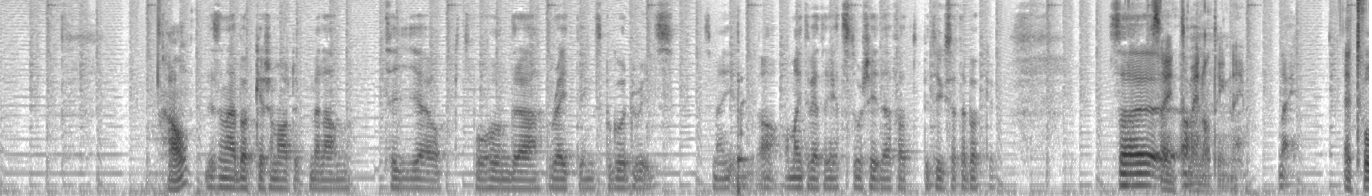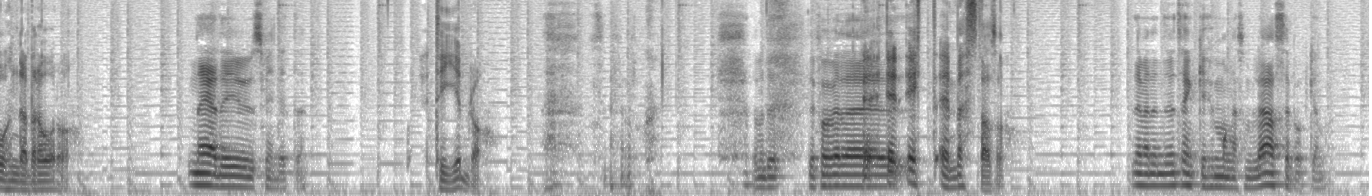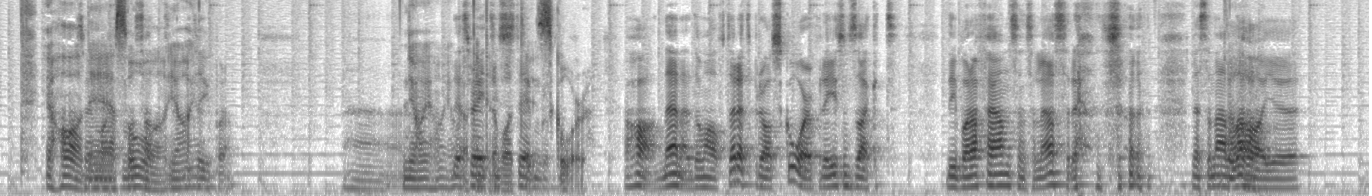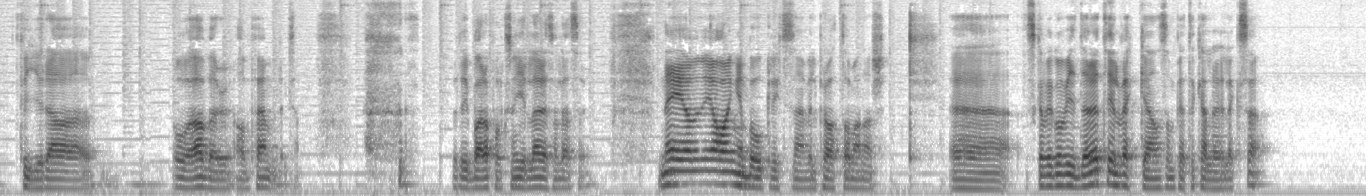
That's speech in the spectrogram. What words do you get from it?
Ja, Det är sådana här böcker som har typ mellan 10 och 200 ratings på Goodreads. Som är, ja, om man inte vet en jättestor sida för att betygsätta böcker. Så, säg inte ja, mig någonting. Nej. Nej. Är 200 bra då? Nej, det är ju svinlite. Är 10 bra? Men det, det får väl... Är, eh, är ett är bäst alltså? Nej, men nu tänker jag hur många som läser boken. Jaha, Alltså hur det många är så. Ja, ja, betyg på den. Eh, ja, ja, ja. Deras Jag tänkte det var ett score. Jaha, nej nej, de har ofta rätt bra score för det är ju som sagt det är bara fansen som läser det. Så nästan alla Ja. har ju fyra och över av fem liksom. Så det är bara folk som gillar det som läser det. Nej, jag, jag har ingen bok riktigt som jag vill prata om annars. Eh, ska vi gå vidare till veckan som Peter kallar det läxa?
